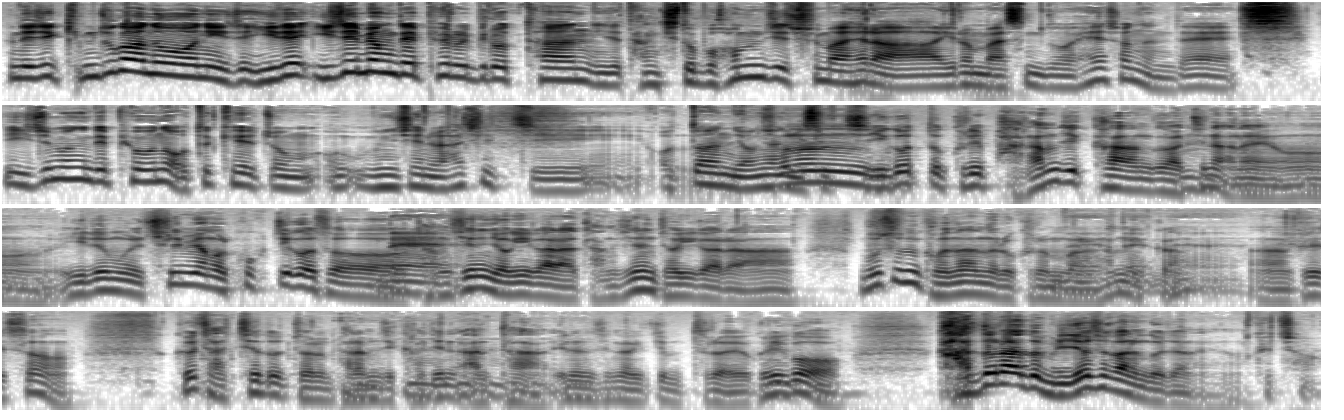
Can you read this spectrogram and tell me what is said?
음. 근데 이제 김두관 의원이 이제 이재명 대표를 비롯한 이제 당 지도부 험지 출마해라 이런 말씀도 하셨는데 이재명 대표는 어떻게 좀 운신을 하실지 어떤 영향이 저는 있을지 이것도 그리 바람직한 것 같지는 음. 않아요. 이름을 실명을 콕 찍어서 네. 당신은 여기 가라, 당신은 저기 가라 무슨 권한으로 그런 말을 네, 합니까? 네, 네. 아, 그래서 그 자체도 저는 바람직하지는 음, 음, 않다 이런 생각이 좀 들어요. 그리고 가더라도 밀려서 가는 거잖아요. 그렇죠.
